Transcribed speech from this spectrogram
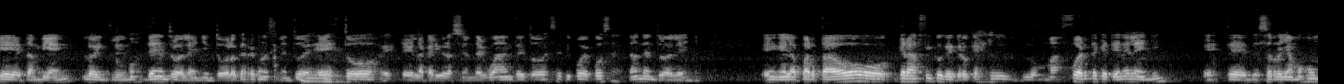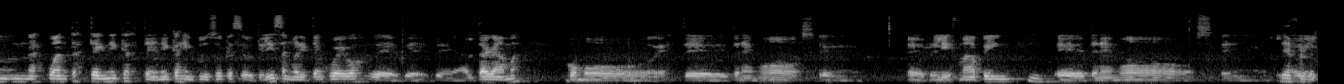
que también lo incluimos dentro del engine. Todo lo que es reconocimiento de gestos, este, la calibración del guante, todo ese tipo de cosas están dentro del engine. En el apartado gráfico, que creo que es el- lo más fuerte que tiene el engine, este, desarrollamos unas cuantas técnicas, técnicas incluso que se utilizan ahorita en juegos de, de- de alta gama, como este, tenemos eh, eh, relief mapping, eh, tenemos eh, Defred.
